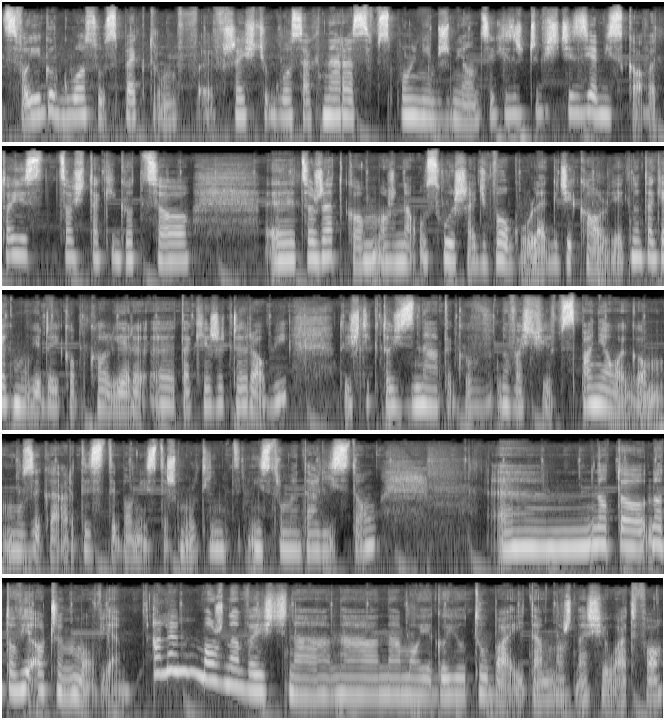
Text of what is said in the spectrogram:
swojego głosu spektrum w, w sześciu głosach naraz wspólnie brzmiących jest rzeczywiście zjawiskowe. To jest coś takiego, co, e, co rzadko można usłyszeć w ogóle gdziekolwiek. No tak jak mówię, Jacob Collier e, takie rzeczy robi. To jeśli ktoś zna tego, no właściwie wspaniałego muzyka, artysty, bo on jest też multiinstrumentalistą, no to, no to wie o czym mówię. Ale można wejść na, na, na mojego YouTube'a i tam można się łatwo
